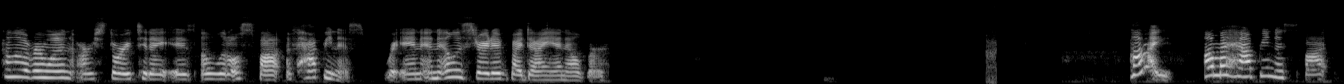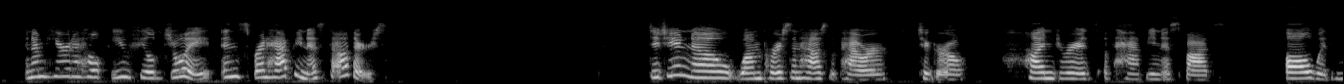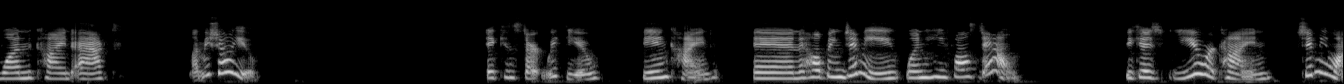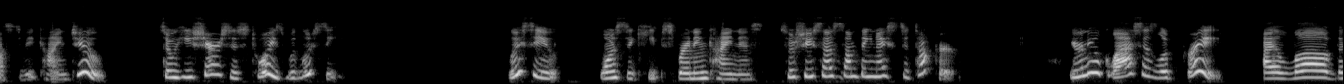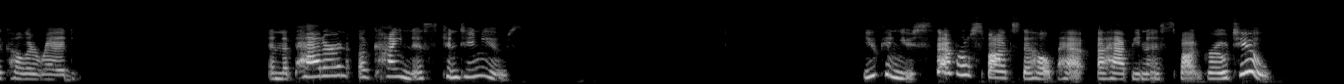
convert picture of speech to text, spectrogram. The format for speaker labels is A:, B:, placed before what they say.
A: Hello everyone, our story today is A Little Spot of Happiness, written and illustrated by Diane Alber. Hi, I'm a happiness spot, and I'm here to help you feel joy and spread happiness to others. Did you know one person has the power to grow hundreds of happiness spots, all with one kind act? Let me show you. It can start with you being kind and helping Jimmy when he falls down. Because you were kind, Jimmy wants to be kind too, so he shares his toys with Lucy. Lucy wants to keep spreading kindness, so she says something nice to Tucker. Your new glasses look great. I love the color red. And the pattern of kindness continues. You can use several spots to help ha- a happiness spot grow too.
